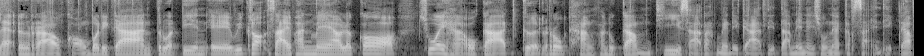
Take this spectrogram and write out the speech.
และเรื่องราวของบริการตรวจ DNA วิเคราะห์สายพันธุ์แมว แล้วก็ช่วยหาโอกาสเกิดโรคทางพันธุกรรมที่สหรัฐอเมริกาติดตามได้ในช่วงหน้ากับ Sci and Tech ครับ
